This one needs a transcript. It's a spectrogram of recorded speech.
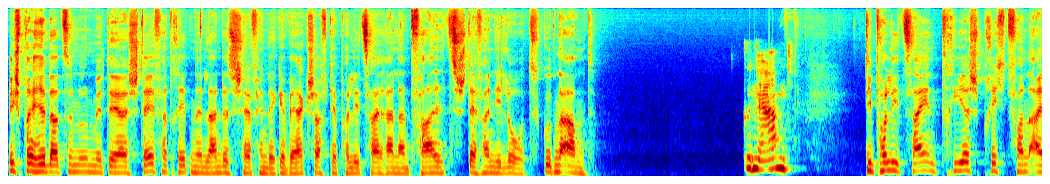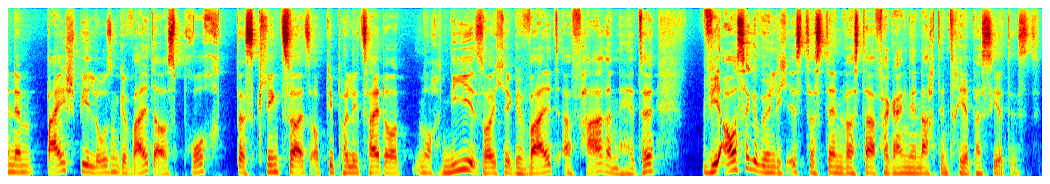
Ich spreche dazu nun mit der stellvertretenden Landeschefin der Gewerkschaft der Polizei Rheinland-Pfalz, Stefanie Loth. Guten Abend. Guten Abend. Die Polizei in Trier spricht von einem beispiellosen Gewaltausbruch. Das klingt so, als ob die Polizei dort noch nie solche Gewalt erfahren hätte. Wie außergewöhnlich ist das denn, was da vergangene Nacht in Trier passiert ist?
